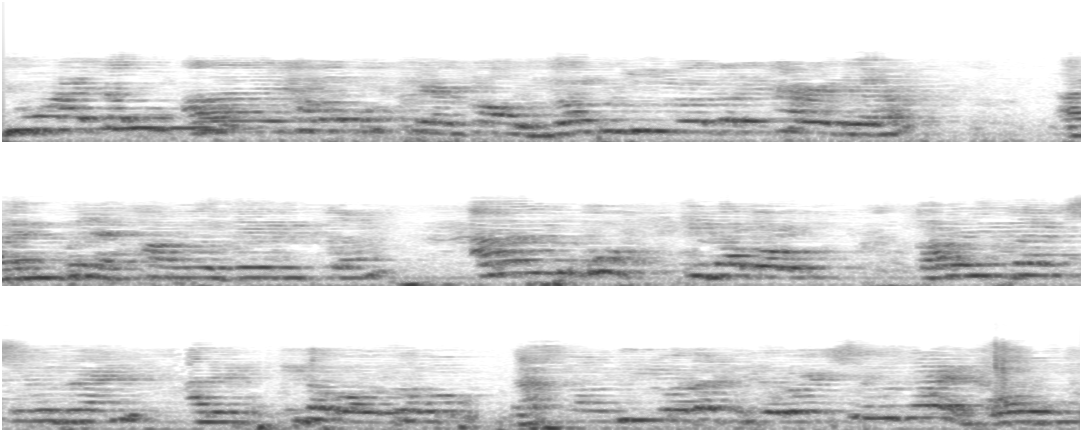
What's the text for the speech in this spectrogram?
You write a book. I have a book here called Young Heroes of the Caribbean. I am Gwyneth Harold Davidson. And the about family and children, and it is about our national is our children. Oh,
